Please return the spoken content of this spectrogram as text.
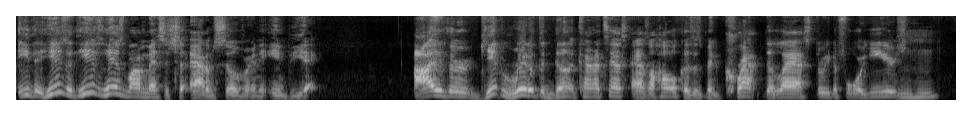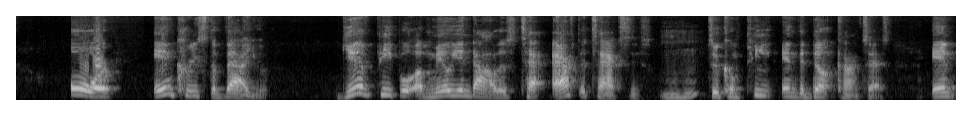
either here's here's here's my message to Adam Silver in the NBA. Either get rid of the dunk contest as a whole because it's been crap the last three to four years, Mhm. or increase the value. Give people a million dollars ta- after taxes Mhm. to compete in the dunk contest and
